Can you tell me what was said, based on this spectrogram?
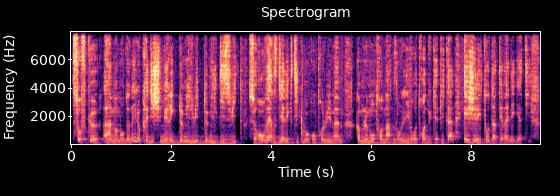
Sauf que, à un moment donné, le crédit chimérique 2008-2018 se renverse dialectiquement contre lui-même, comme le montre Marx dans le livre 3 du Capital, et j'ai les taux d'intérêt négatifs.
